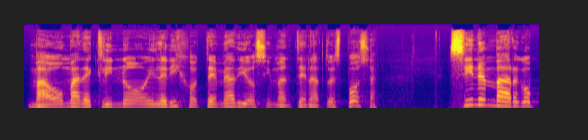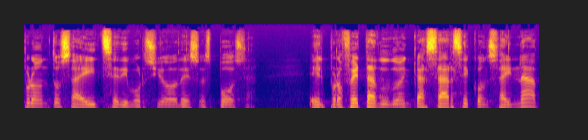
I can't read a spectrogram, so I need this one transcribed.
Mahoma declinó y le dijo, teme a Dios y mantén a tu esposa. Sin embargo, pronto Said se divorció de su esposa. El profeta dudó en casarse con Zainab,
